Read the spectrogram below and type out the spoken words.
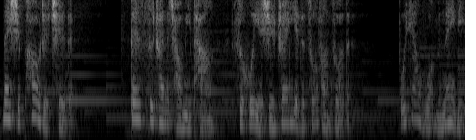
那是泡着吃的，但四川的炒米糖。似乎也是专业的作坊做的，不像我们那里。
